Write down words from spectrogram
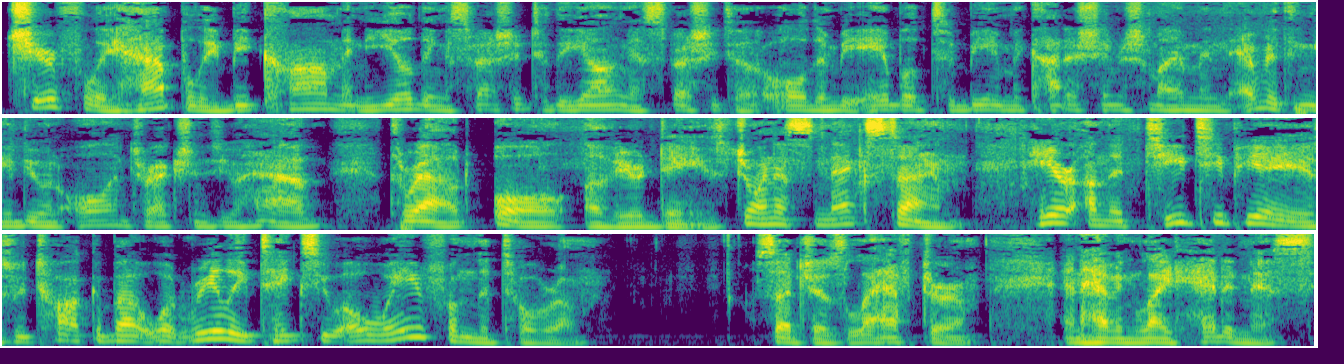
cheerfully, happily, be calm and yielding, especially to the young, especially to old, and be able to be a Mikadashim Shemaim in everything you do and all interactions you have throughout all of your days. Join us next time here on the TTPA as we talk about what really takes you away from the Torah, such as laughter and having lightheadedness.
